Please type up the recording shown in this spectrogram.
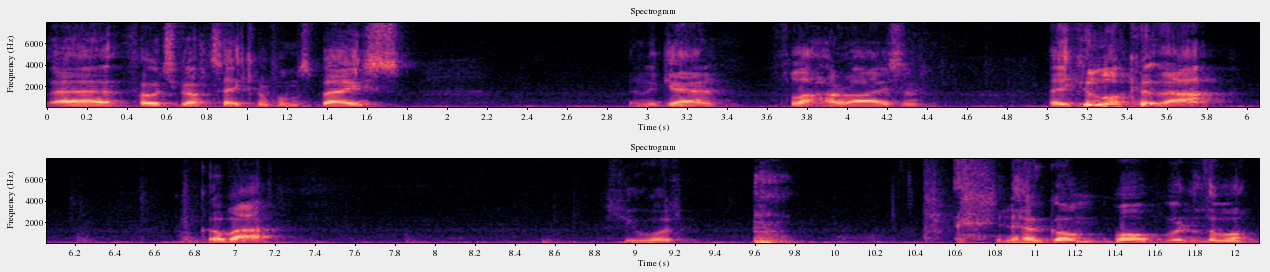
uh, photograph taken from space and again flat horizon now you can look at that go back if you would. you know, go more another one,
